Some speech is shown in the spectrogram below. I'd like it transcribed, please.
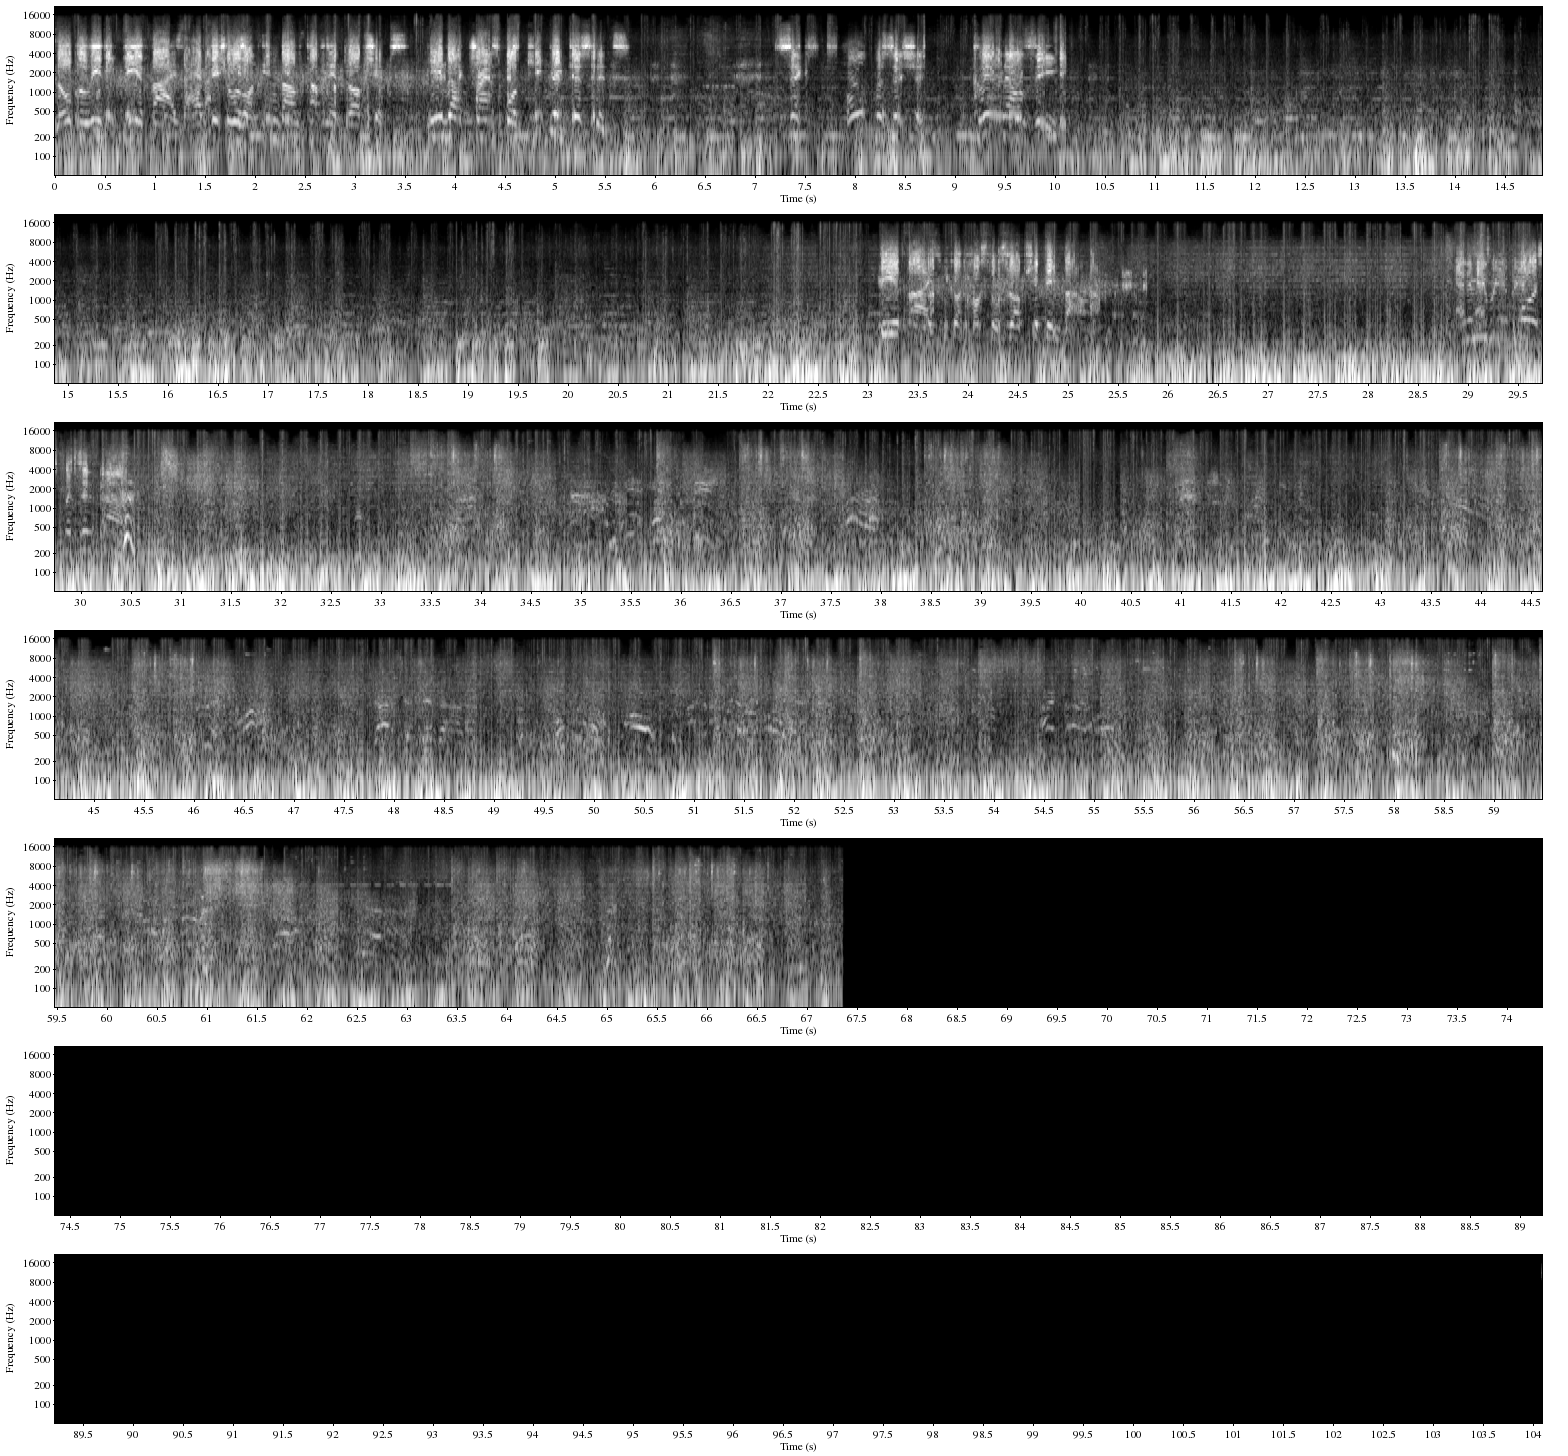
Noble leader, be advised, I have visuals on inbound Covenant dropships. Evac transport, keep your distance. Six, hold position. Clear an LZ. Be advised, we got hostile dropship inbound.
